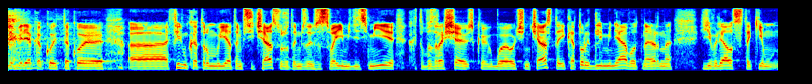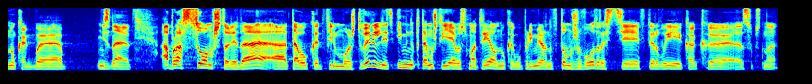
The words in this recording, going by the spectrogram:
для меня какой-то такой э, фильм, к которому я там сейчас уже, там, не знаю, со своими детьми как-то возвращаюсь как бы очень часто, и который для меня вот, наверное, являлся таким, ну, как бы не знаю, образцом, что ли, да, а, того, как этот фильм может выглядеть, именно потому, что я его смотрел, ну, как бы примерно в том же возрасте впервые, как, э, собственно,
